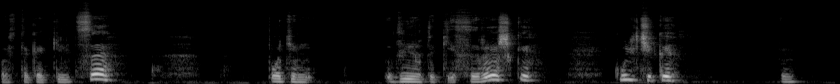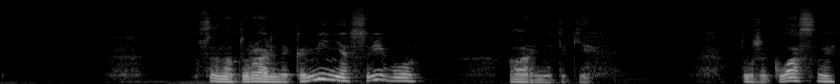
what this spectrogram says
Ось таке кільце. Потім дві такі сережки, кульчики. Все натуральне каміння, срібло. Гарні такі. Дуже класний.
